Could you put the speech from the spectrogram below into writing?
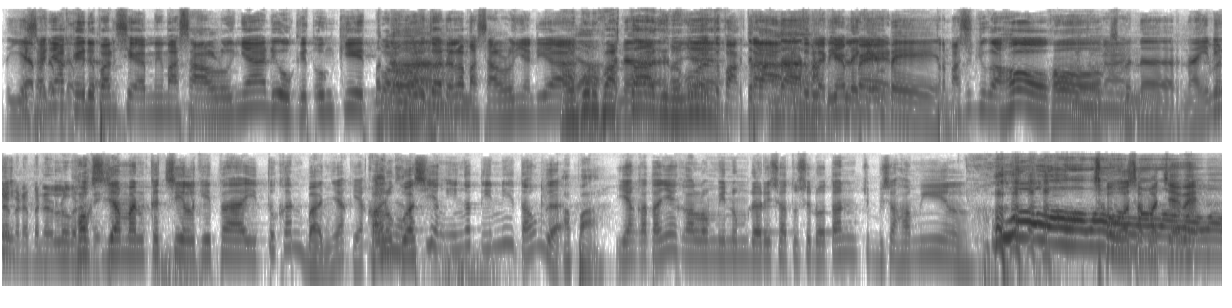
Iya, Misalnya kehidupan benar. si Emi masa lalunya diungkit-ungkit, Betul. walaupun itu adalah masa lalunya dia. Walaupun Ya, fakta benar. gitu Oh, nya. itu fakta, Itu fakta, itu black tapi black campaign. campaign. Termasuk juga hoax. gitu Hoax, kan. bener. Nah ini Bener, bener, bener, lu hoax zaman kecil kita itu kan banyak ya. Kalau gua sih yang inget ini tahu nggak? Apa? Yang katanya kalau minum dari satu sedotan bisa hamil. Wow, wow, wow, wow, cowok wow, sama wow, cewek. wow, wow,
